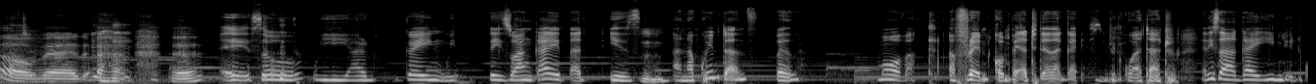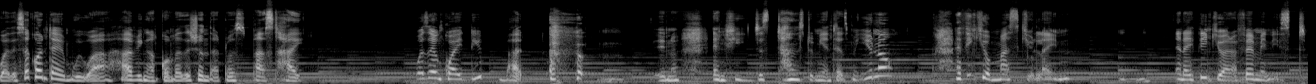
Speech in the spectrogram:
oh man. Eh, so we are going with there's one guy that is an acquaintance well more of a, a friend compared to the other guys tulikuwa watatu and this other guy hii ndio ilikuwa the second time we were having a conversation that was past high wasn't quite deep but you know and he just turns to me and tells me you know i think you're masculine and i think you are a feminist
